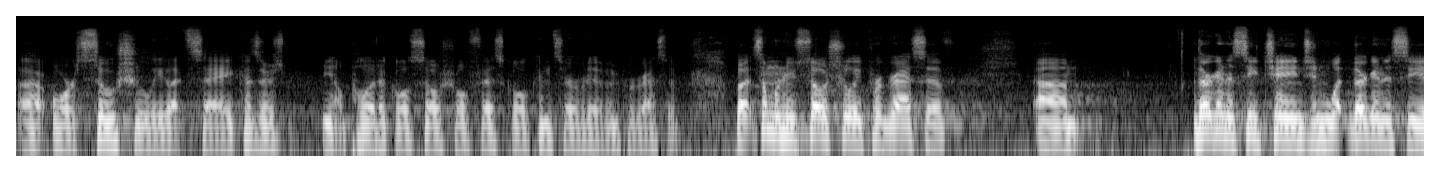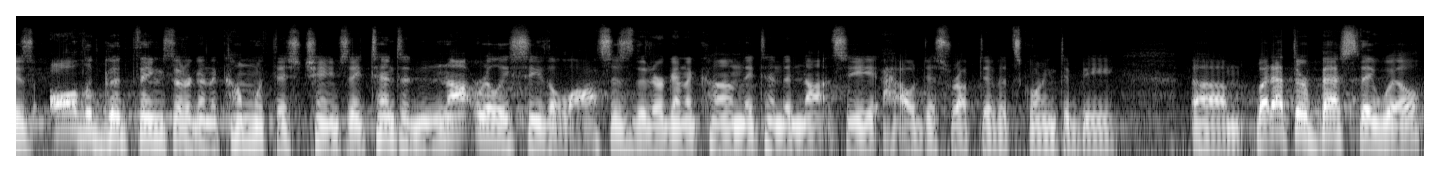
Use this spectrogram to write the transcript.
uh, or socially, let's say, because there's, you know, political, social, fiscal, conservative, and progressive. But someone who's socially progressive, um, they're going to see change, and what they're going to see is all the good things that are going to come with this change. They tend to not really see the losses that are going to come, they tend to not see how disruptive it's going to be. Um, but at their best, they will.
